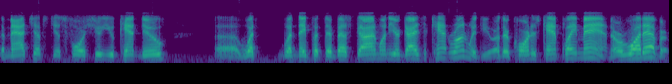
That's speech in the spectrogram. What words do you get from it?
the matchups just force you. You can't do uh, what when they put their best guy on one of your guys that can't run with you, or their corners can't play man, or whatever.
